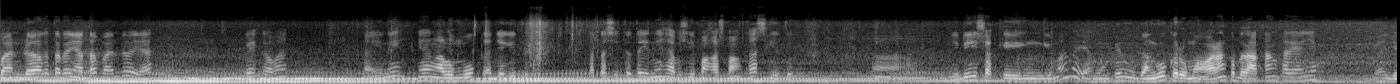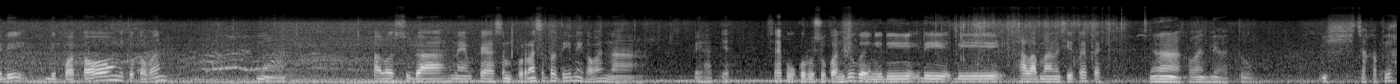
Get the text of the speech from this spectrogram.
Bandel ternyata bandel ya. Oke, kawan. Nah, ini ya ngalumuk aja gitu. Kata si Teteh ini habis dipangkas-pangkas gitu. Nah, jadi saking gimana ya mungkin ngeganggu ke rumah orang ke belakang kayaknya. Ya, jadi dipotong gitu, kawan. Nah, kalau sudah nempel sempurna seperti ini, kawan. Nah, lihat ya. Saya kukurusukan juga ini di di di halaman si Teteh. Nah, kawan lihat tuh. Ih, cakep ya.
